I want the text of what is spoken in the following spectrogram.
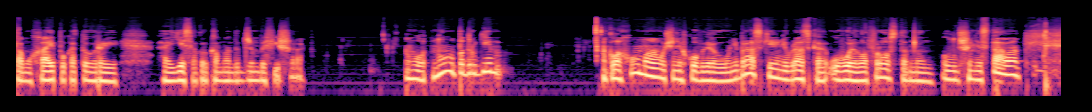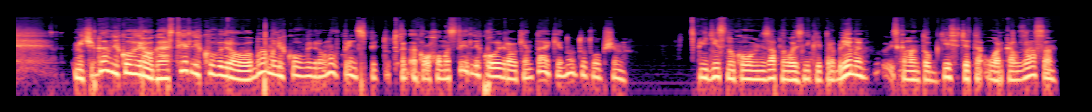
тому хайпу, который э, есть вокруг команды Джимбо Фишера. Вот, но по другим Оклахома очень легко выиграла у Небраски. Небраска уволила Фроста, но лучше не стало. Мичиган легко выиграл, Огайо Стейт легко выиграл, Алабама легко выиграл. Ну, в принципе, тут Оклахома Стейт легко выиграл, Кентаки. Ну, тут, в общем, единственное, у кого внезапно возникли проблемы, из команд топ-10 это у Арканзаса,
